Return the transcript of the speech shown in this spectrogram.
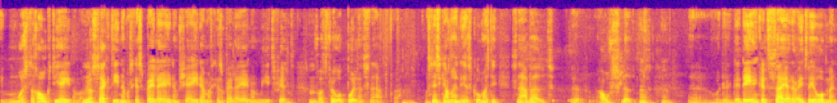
vi måste rakt igenom. Vi har sagt innan man ska spela igenom kedjan, man ska spela igenom mittfält för att få upp bollen snabbt. Va? Och sen ska man helst komma till snabba ut, äh, avslut. Ja, ja. Eh, och det, det, det är enkelt att säga, det vet vi om. Men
